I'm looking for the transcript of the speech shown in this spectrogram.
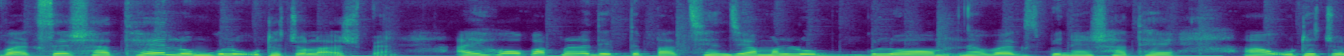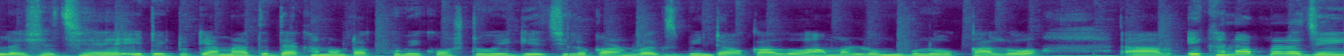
ওয়্যাক্সের সাথে লোমগুলো উঠে চলে আসবে। আই হোপ আপনারা দেখতে পাচ্ছেন যে আমার লোমগুলো ওয়্যাক্স বিনের সাথে উঠে চলে এসেছে। এটা একটু ক্যামেরাতে দেখানোটা খুবই কষ্ট হয়ে গিয়েছিল, কারণ ওয়্যাক্স বিনটাও কালো, আমার লোমগুলোও কালো। এখানে আপনারা যেই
